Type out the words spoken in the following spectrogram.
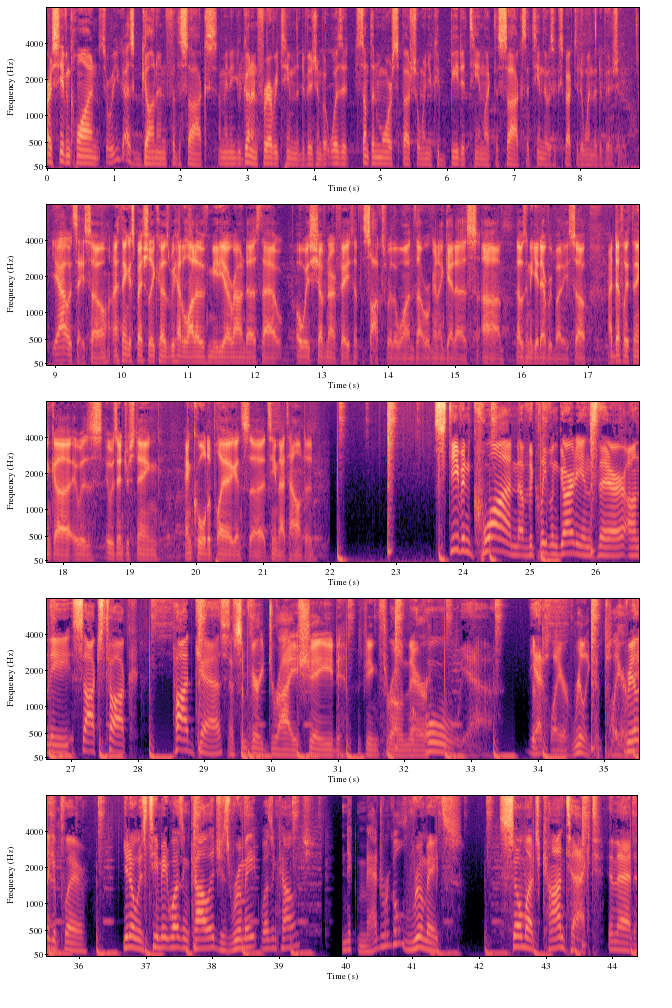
All right, Steven Kwan. So, were you guys gunning for the Sox? I mean, you're gunning for every team in the division, but was it something more special when you could beat a team like the Sox, a team that was expected to win the division? Yeah, I would say so. I think especially because we had a lot of media around us that always shoved in our face that the Sox were the ones that were going to get us. Um, that was going to get everybody. So, I definitely think uh, it was it was interesting and cool to play against a team that talented. Steven Kwan of the Cleveland Guardians there on the Sox Talk podcast. That's some very dry shade being thrown there. Oh yeah, Good yeah, player, really good player. really man. good player. You know, his teammate was in college. His roommate was in college. Nick Madrigal. Roommates, so much contact in that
